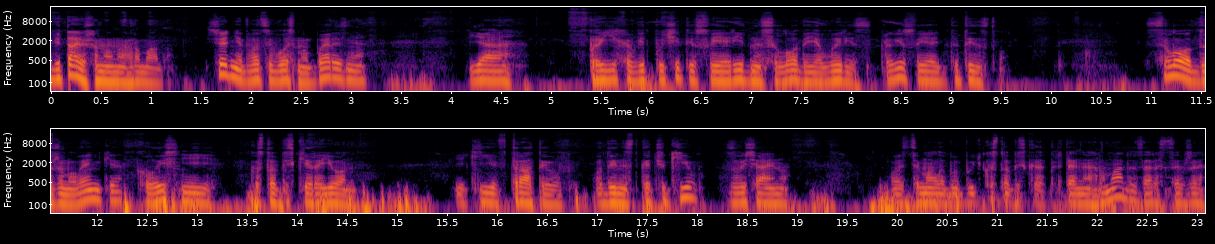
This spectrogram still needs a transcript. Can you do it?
Вітаю, шановна громада. Сьогодні 28 березня. Я приїхав відпочити в своє рідне село, де я виріс, провів своє дитинство. Село дуже маленьке, колишній Костопільський район, який втратив один із ткачуків, звичайно. Ось це мала би бути Костопільська територіальна громада, зараз це вже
